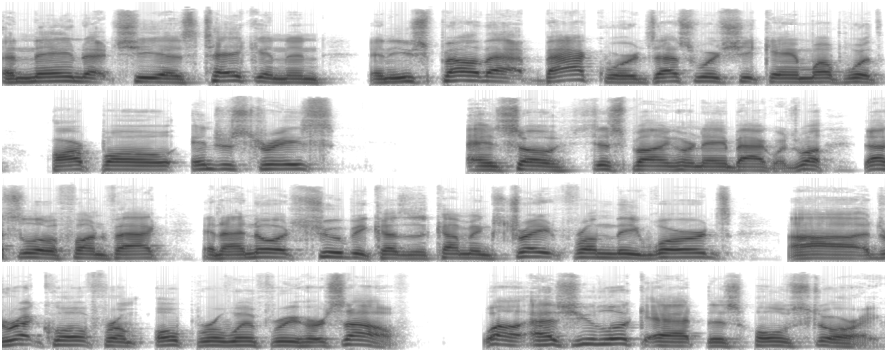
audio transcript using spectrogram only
a name that she has taken, and, and you spell that backwards, that's where she came up with Harpo Industries. And so just spelling her name backwards. Well, that's a little fun fact. And I know it's true because it's coming straight from the words, uh, a direct quote from Oprah Winfrey herself. Well, as you look at this whole story,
